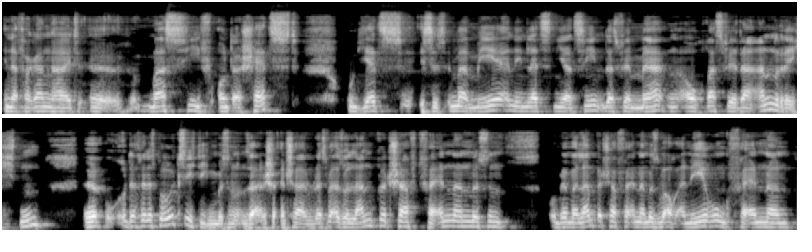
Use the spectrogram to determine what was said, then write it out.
in der Vergangenheit äh, massiv unterschätzt. Und jetzt ist es immer mehr in den letzten Jahrzehnten, dass wir merken auch, was wir da anrichten äh, und dass wir das berücksichtigen müssen in unserer Entscheidung. Dass wir also Landwirtschaft verändern müssen. Und wenn wir Landwirtschaft verändern, müssen wir auch Ernährung verändern.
